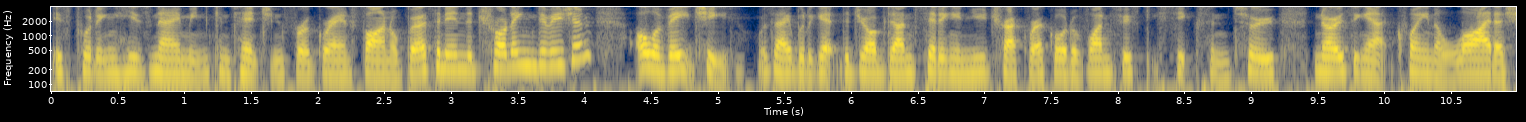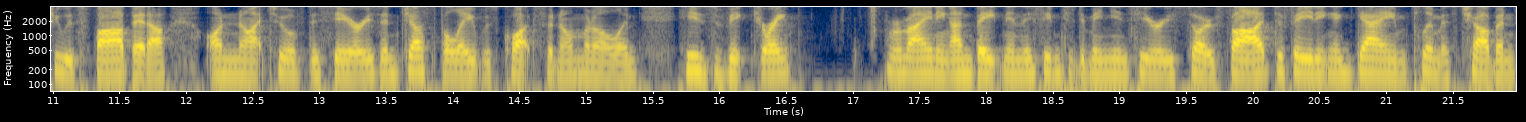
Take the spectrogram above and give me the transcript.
is putting his name in contention for a grand final berth. And in the trotting division, Olivici was able to get the job done, setting a new track record of 156 and 2, nosing out Queen Elida. She was far better on night two of the series, and Just Believe was quite phenomenal in his victory remaining unbeaten in this Inter Dominion series so far, defeating a game Plymouth Chubb and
